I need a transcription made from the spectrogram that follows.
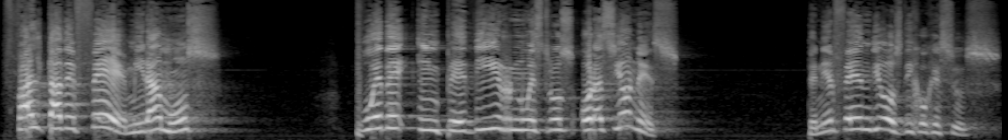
Falta de fe, miramos, puede impedir nuestras oraciones. Tener fe en Dios, dijo Jesús.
